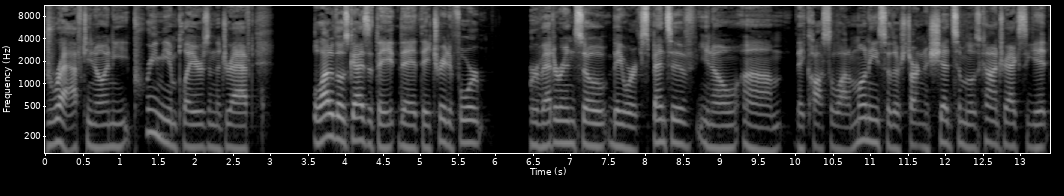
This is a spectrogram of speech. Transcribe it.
draft, you know, any premium players in the draft. A lot of those guys that they that they traded for were veterans, so they were expensive, you know, um, they cost a lot of money, so they're starting to shed some of those contracts to get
